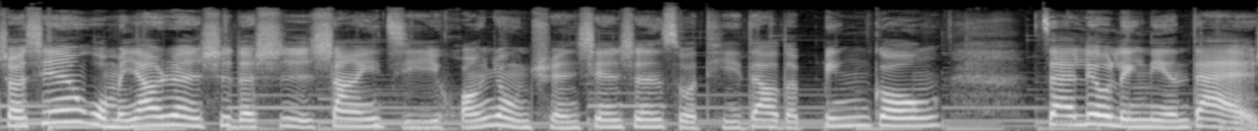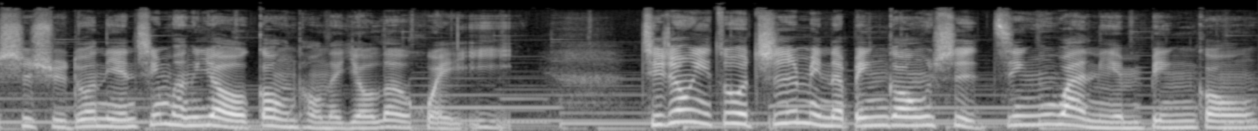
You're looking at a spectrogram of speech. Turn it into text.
首先，我们要认识的是上一集黄永泉先生所提到的冰宫，在六零年代是许多年轻朋友共同的游乐回忆。其中一座知名的冰宫是金万年冰宫，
